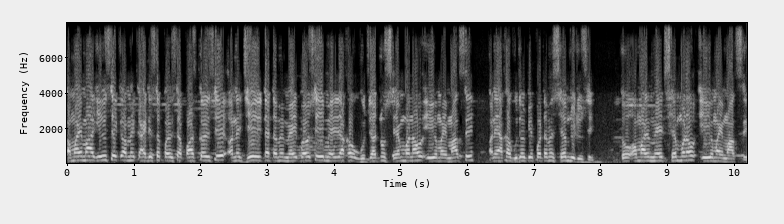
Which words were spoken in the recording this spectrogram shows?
અમારી માંગ એવી છે કે અમે કાયદેસર પરીક્ષા પાસ કરી છે અને જે રીતના તમે મેરિટ બનાવો છે એ મેરિટ આખા ગુજરાતનું સેમ બનાવો એવી અમારી માંગ છે અને આખા ગુજરાત પેપર તમે સેમ લીધું છે. તો અમારી મેરિટ સેમ બનાવો એ અમારી માંગ છે.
